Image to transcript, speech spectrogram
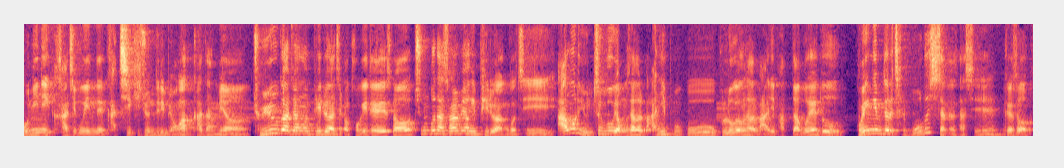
본인이 가지고 있는 가치 기준들이 명확하다면 조율 과정은 필요하지만 거기에 대해서 충분한 설명이 필요한 거지. 아무리 유튜브 영상을 많이 보고 블로그 영상을 많이 봤다고 해도 고객님들은 잘 모르시잖아요, 사실. 음. 그래서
